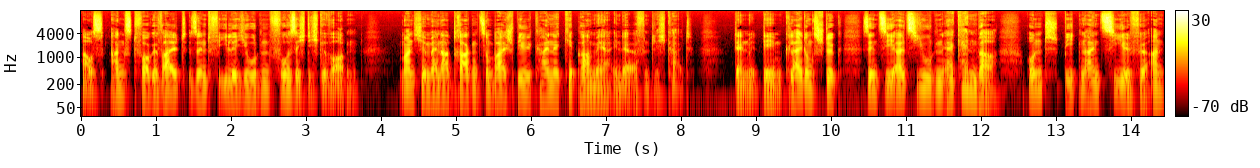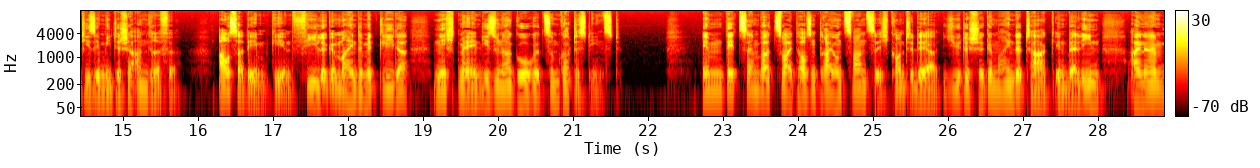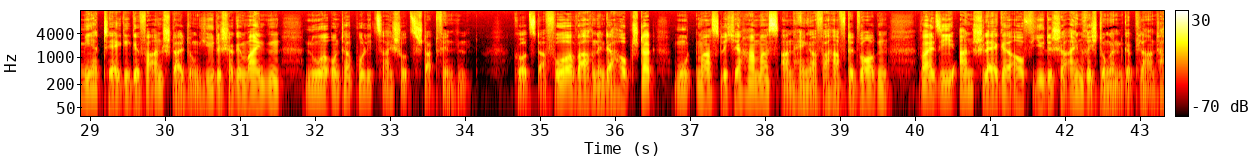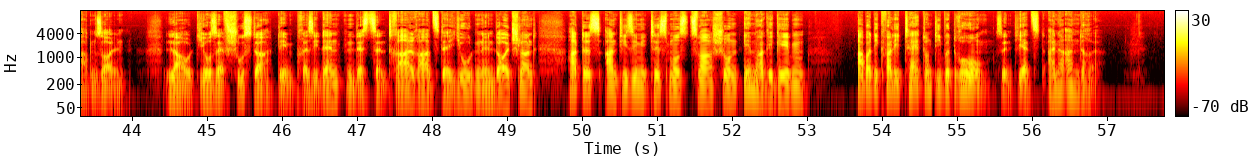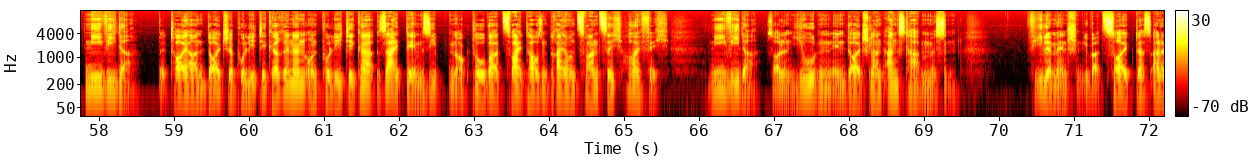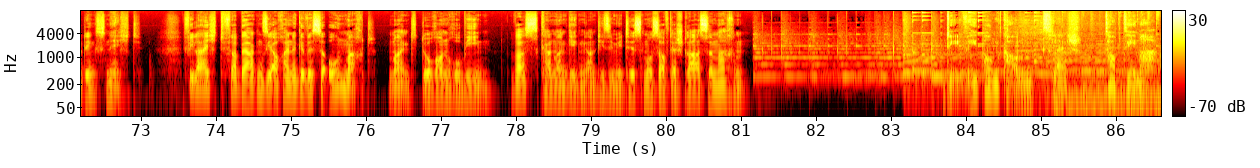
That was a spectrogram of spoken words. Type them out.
Aus Angst vor Gewalt sind viele Juden vorsichtig geworden. Manche Männer tragen zum Beispiel keine Kippa mehr in der Öffentlichkeit. Denn mit dem Kleidungsstück sind sie als Juden erkennbar und bieten ein Ziel für antisemitische Angriffe. Außerdem gehen viele Gemeindemitglieder nicht mehr in die Synagoge zum Gottesdienst. Im Dezember 2023 konnte der Jüdische Gemeindetag in Berlin, eine mehrtägige Veranstaltung jüdischer Gemeinden, nur unter Polizeischutz stattfinden. Kurz davor waren in der Hauptstadt mutmaßliche Hamas-Anhänger verhaftet worden, weil sie Anschläge auf jüdische Einrichtungen geplant haben sollen. Laut Josef Schuster, dem Präsidenten des Zentralrats der Juden in Deutschland, hat es Antisemitismus zwar schon immer gegeben, aber die Qualität und die Bedrohung sind jetzt eine andere. Nie wieder, beteuern deutsche Politikerinnen und Politiker seit dem 7. Oktober 2023 häufig. Nie wieder sollen Juden in Deutschland Angst haben müssen. Viele Menschen überzeugt das allerdings nicht. Vielleicht verbergen sie auch eine gewisse Ohnmacht, meint Doron Rubin. Was kann man gegen Antisemitismus auf der Straße machen? dw.com/topthema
